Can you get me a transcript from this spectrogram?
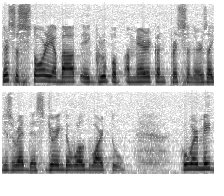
there's a story about a group of American prisoners. I just read this during the World War II, who were made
